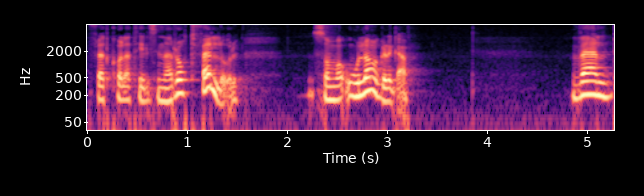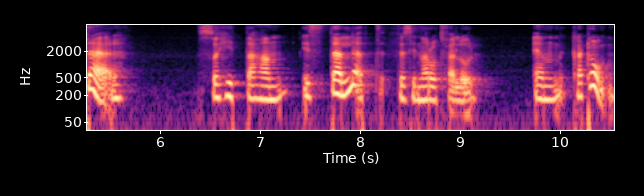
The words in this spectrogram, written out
för att kolla till sina råttfällor som var olagliga. Väl där så hittade han istället för sina råttfällor en kartong.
